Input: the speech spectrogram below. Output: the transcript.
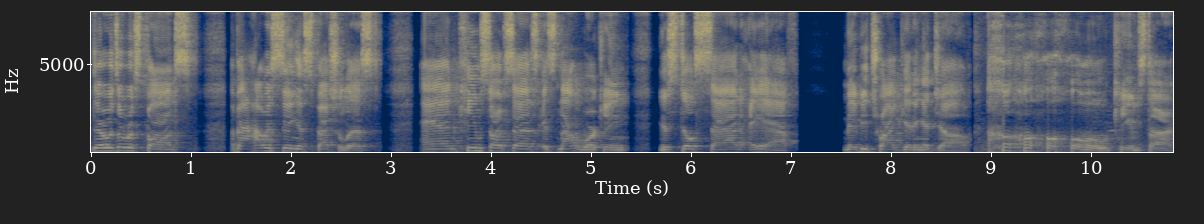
there was a response about how he's seeing a specialist and Keemstar says it's not working, you're still sad AF, maybe try getting a job. Oh, Keemstar.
